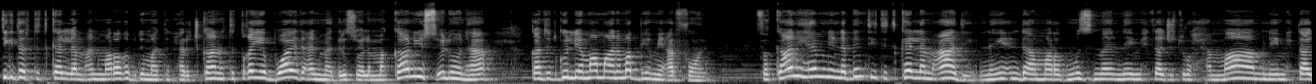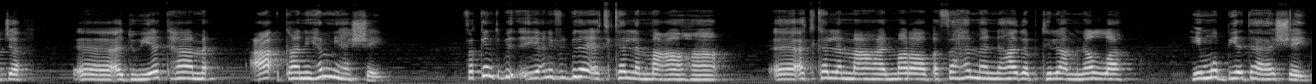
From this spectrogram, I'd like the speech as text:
تقدر تتكلم عن مرضها بدون ما تنحرج. كانت تتغيب وايد عن المدرسة ولما كانوا يسألونها كانت تقول لي ماما أنا ما بيهم يعرفون. فكان يهمني إن بنتي تتكلم عادي إن هي عندها مرض مزمن إن هي محتاجة تروح حمام إن هي محتاجة أدويتها كان يهمني هالشيء. فكنت يعني في البداية أتكلم معاها آه، أتكلم معها المرض أفهمها أن هذا ابتلاء من الله. هي مو بيدها هالشيء.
